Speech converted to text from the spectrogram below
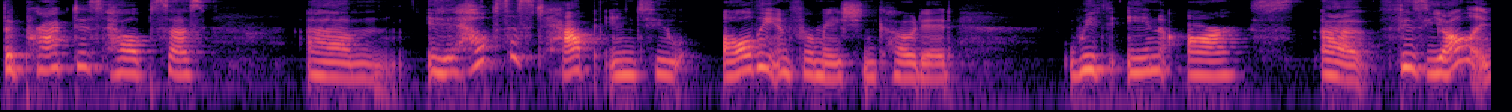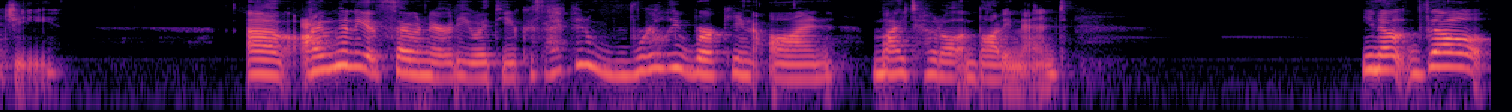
The practice helps us um, it helps us tap into all the information coded within our uh, physiology. Um, I'm going to get so nerdy with you because I've been really working on my total embodiment. You know, though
